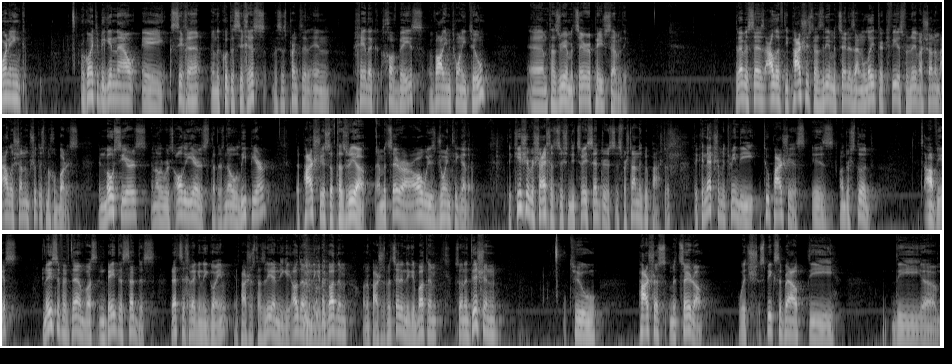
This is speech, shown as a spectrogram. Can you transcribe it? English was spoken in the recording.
Morning. We're going to begin now a sikha in the Kuta Sikhis. This is printed in Chelek Chav Beis, volume 22, um, Tazria Metzera, page 70. The Rebbe says, Aleph, the Parshas Tazria Metzera is an later kfiyas for Rev Hashanim, Ala Shanim Shutis Mechubaris. In most years, in other words, all the years that there's no leap year, the Parshas of Tazria and Metzera are always joined together. The Kisha V'Shayches zwischen die zwei Seders is verstandig bepashtus. The connection between the two parshas is understood. It's obvious. Neisef of them was in beide Seders Retzich wegen Nigoim, in Parshas Tazria, Nigi in Nigi Begodim, and in Parshas Metzera, Nigi Batim. So in addition to Parshas Metzera, which speaks about the the uh,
